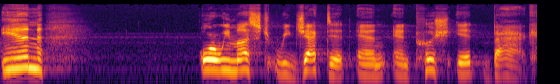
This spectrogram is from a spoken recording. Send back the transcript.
in or we must reject it and, and push it back.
